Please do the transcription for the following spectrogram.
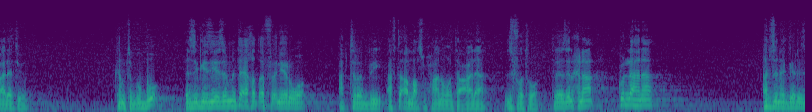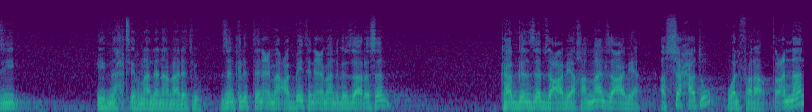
ማለት እዩ ከምቲ ግቡእ እዚ ግዜ እዚ ምንታይ እዩ ክጠፍእ ነይርዎ? ኣብቲ ረቢ ኣብቲ ኣላህ ስብሓነሁ ወተዓላ ዝፈትዎ። ስለዚ ንሕና ኩላህና ኣብዚ ነገር እዚ ኢድና ኣሕፂርና ኣለና ማለት እዩ። እዘን ክልተ ኒዕማ ዓበይቲ ኒዕማ ንገዛእ ርእሰን ካብ ገንዘብ ዝዓብያ ካብ ማል ዝዓብያ ኣስሓቱ ወልፈራቅ ጥዕናን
